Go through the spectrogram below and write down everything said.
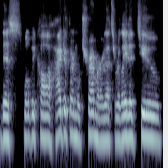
this, what we call hydrothermal tremor that's related to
